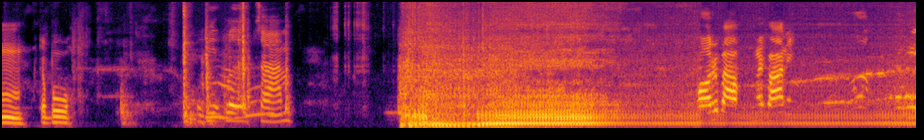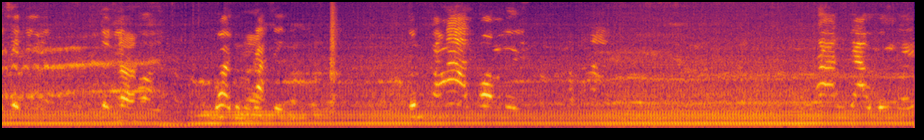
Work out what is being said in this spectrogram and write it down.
อืมกระปูผมเกลือสามพอหรือเปล่าไม้ฟ้านี่ ถ้ามีเส้นนี้เส้นนี้พอว่าจะมีรักสิจนข้างหน้าพอมาเลยทานยาวดึงเลย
